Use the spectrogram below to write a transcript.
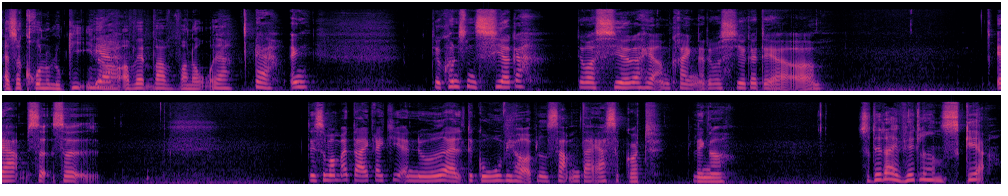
Altså kronologien, Ja. og, og hvem var hvornår, ja. Ja, ikke? Det jo kun sådan cirka, det var cirka her omkring, og det var cirka der, og ja, så, så det er som om, at der ikke rigtig er noget af alt det gode, vi har oplevet sammen, der er så godt længere. Så det, der i virkeligheden sker,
